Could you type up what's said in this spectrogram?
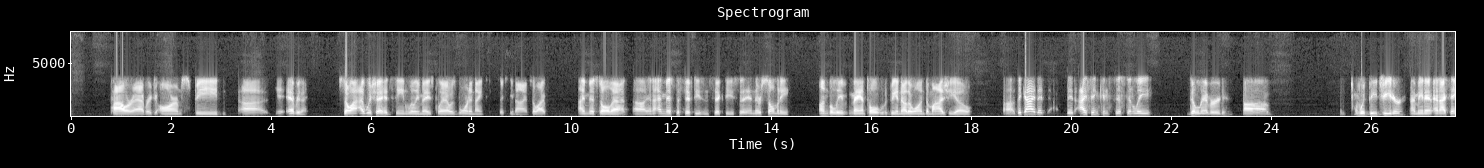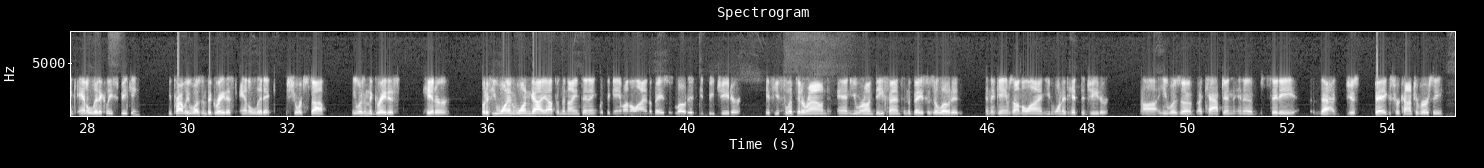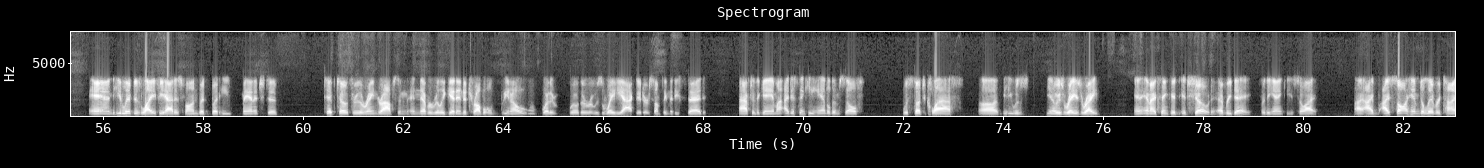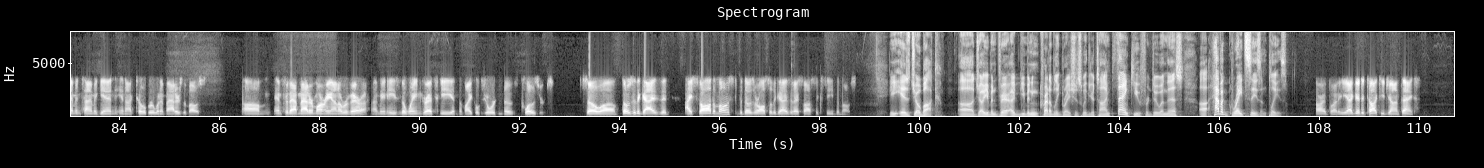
power, average, arm, speed, uh, everything. So I, I wish I had seen Willie Mays play. I was born in 1969, so I I missed all that, uh, and I missed the 50s and 60s. And there's so many unbelievable. Mantle would be another one. DiMaggio, uh, the guy that that I think consistently delivered uh, would be Jeter. I mean, and, I think analytically speaking, he probably wasn't the greatest analytic shortstop. He wasn't the greatest hitter. But if you wanted one guy up in the ninth inning with the game on the line and the bases loaded, it'd be Jeter. If you flipped it around and you were on defense and the bases are loaded and the game's on the line, you'd want to hit the Jeter. Uh, he was a, a captain in a city that just begs for controversy, and he lived his life. He had his fun, but but he managed to tiptoe through the raindrops and, and never really get into trouble. You know, whether whether it was the way he acted or something that he said after the game. I, I just think he handled himself with such class. Uh, he was, you know, he was raised right, and, and I think it, it showed every day for the Yankees. So I, I, I saw him deliver time and time again in October when it matters the most. Um, and for that matter, Mariano Rivera. I mean, he's the Wayne Gretzky and the Michael Jordan of closers. So uh, those are the guys that I saw the most, but those are also the guys that I saw succeed the most. He is Joe Buck. Uh, Joe, you've been very, uh, you've been incredibly gracious with your time. Thank you for doing this. Uh, have a great season, please. All right, buddy. Yeah, good to talk to you, John. Thanks.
